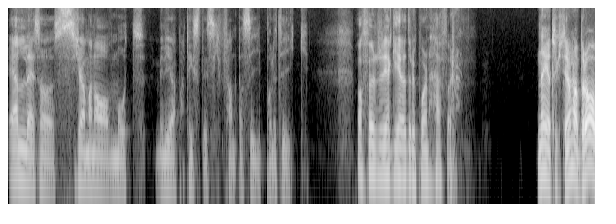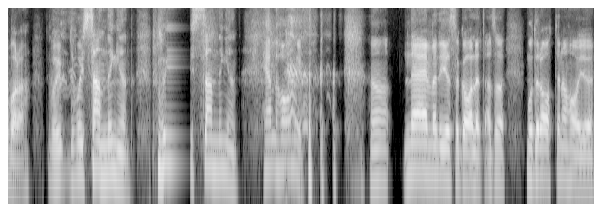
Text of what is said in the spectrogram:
eller så kör man av mot miljöpartistisk fantasipolitik. Varför reagerade du på den här för? Nej, jag tyckte den var bra bara. Det var ju, det var ju sanningen. Det var ju sanningen. Hell! Ja, nej, men det är så galet. Alltså, Moderaterna har ju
